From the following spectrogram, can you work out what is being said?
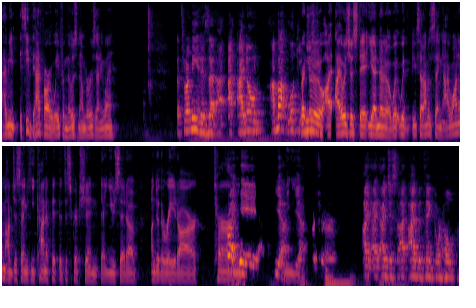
I mean, is he that far away from those numbers anyway? That's what I mean. Is that I, I, don't I'm not looking. Right, no, no, no. I, I was just yeah, no, no. With, with you said I'm just saying I want him. I'm just saying he kind of fit the description that you said of under the radar term. Right. Yeah. Yeah. Yeah. Yeah, yeah for sure. I, I, I just I, I would think or hope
